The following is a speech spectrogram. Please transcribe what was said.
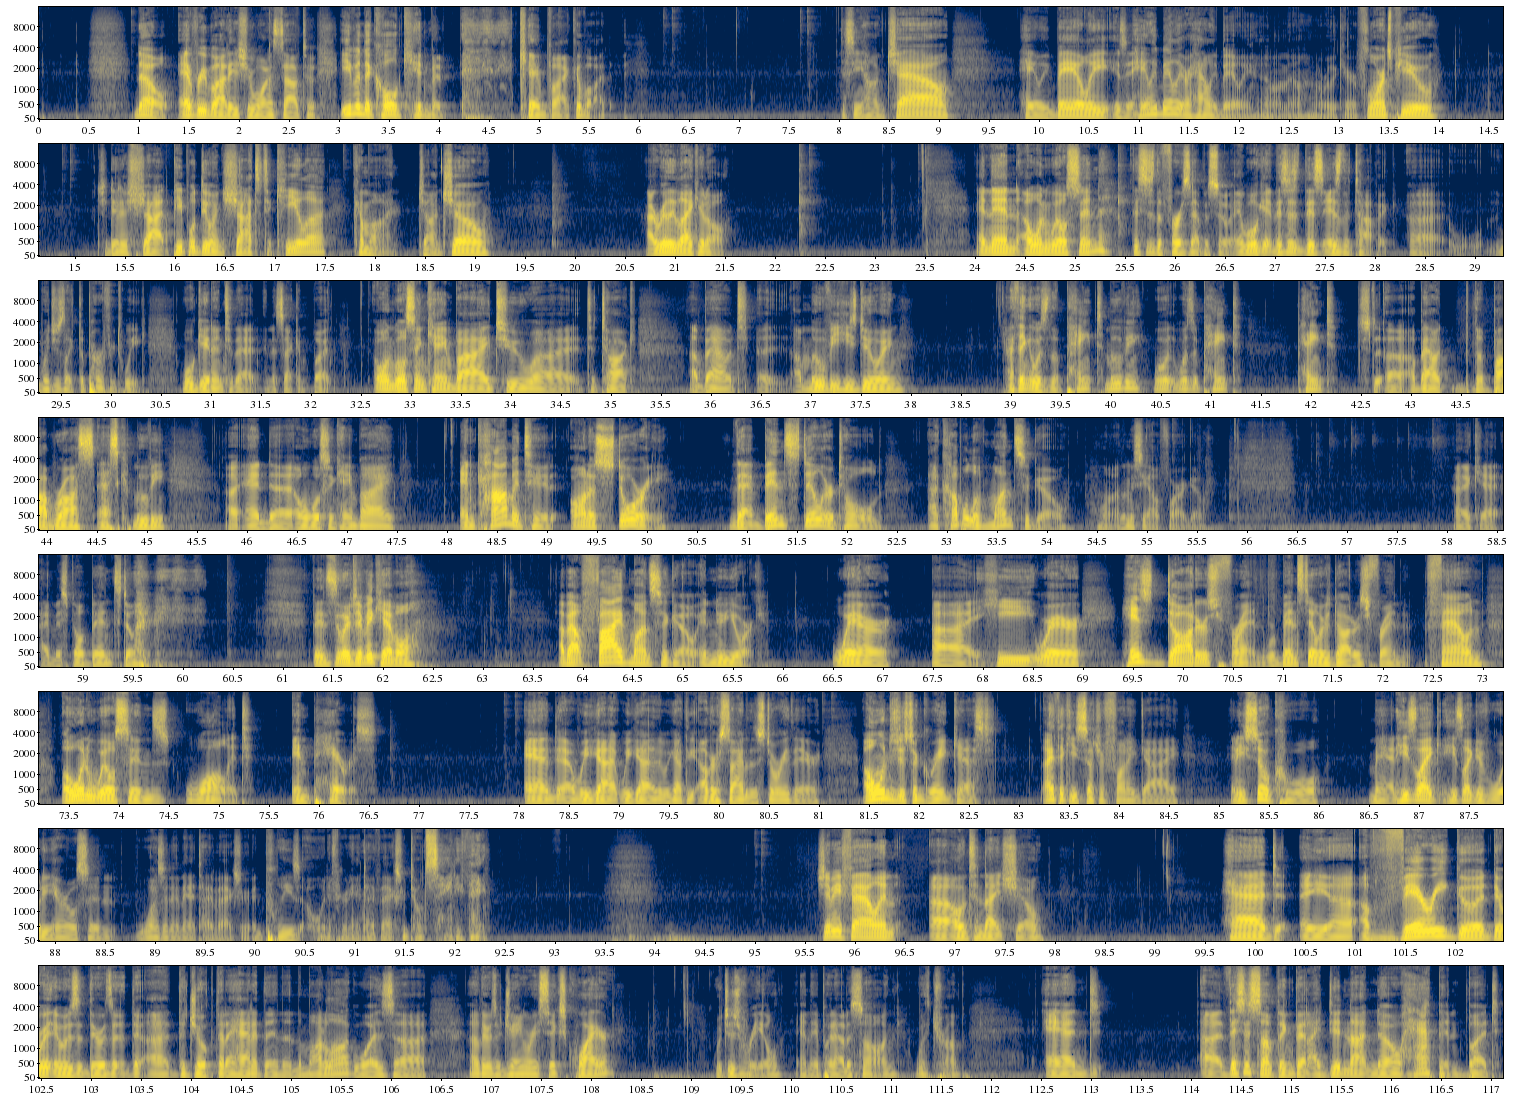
no, everybody should want to stop to. Even Nicole Kidman came by. Come on. To see Hong Chau, Haley Bailey. Is it Haley Bailey or Halle Bailey? I don't know. I don't really care. Florence Pugh. She did a shot. People doing shots tequila. Come on. John Cho. I really like it all. And then Owen Wilson. This is the first episode, and we'll get this is this is the topic, uh, which is like the perfect week. We'll get into that in a second. But Owen Wilson came by to uh, to talk about a, a movie he's doing I think it was the Paint movie. What was it? Paint, Paint uh, about the Bob Ross esque movie, uh, and uh, Owen Wilson came by and commented on a story that Ben Stiller told a couple of months ago. Hold on, let me see how far I go. Okay, I misspelled Ben Stiller. ben Stiller, Jimmy Kimmel. About five months ago in New York, where uh, he where his daughter's friend, where Ben Stiller's daughter's friend, found Owen Wilson's wallet in Paris. And uh, we got we got we got the other side of the story there. Owen's just a great guest. I think he's such a funny guy, and he's so cool. Man, he's like he's like if Woody Harrelson wasn't an anti-vaxxer. And please, Owen, if you're an anti-vaxxer, don't say anything. Jimmy Fallon, uh, on Tonight Show had a uh, a very good there it was there was a, the, uh, the joke that I had at the of the monologue was uh, a January 6th choir which is real and they put out a song with Trump and uh, this is something that I did not know happened but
